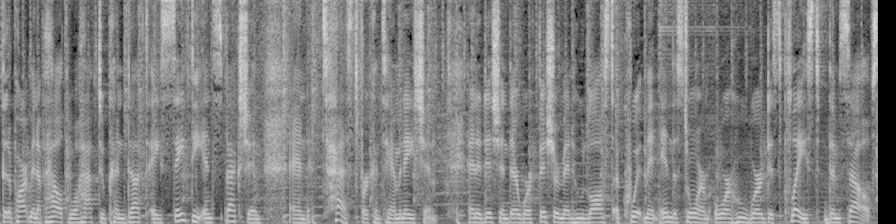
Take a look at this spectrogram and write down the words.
the Department of Health will have to conduct a safety inspection and test for contamination. In addition, there were fishermen who lost equipment in the storm or who were displaced themselves.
